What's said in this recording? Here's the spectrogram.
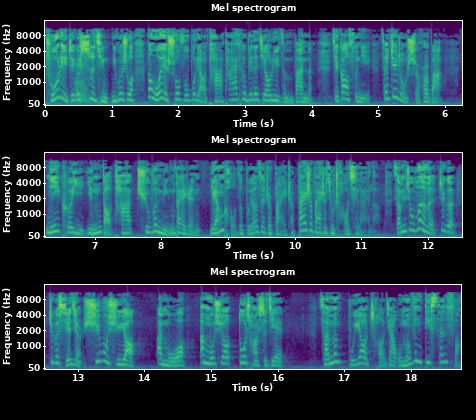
处理这个事情，你会说那我也说服不了他，他还特别的焦虑，怎么办呢？姐告诉你，在这种时候吧，你可以引导他去问明白人，两口子不要在这掰扯，掰扯掰扯就吵起来了。咱们就问问这个这个协警需不需要？按摩，按摩需要多长时间？咱们不要吵架，我们问第三方，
